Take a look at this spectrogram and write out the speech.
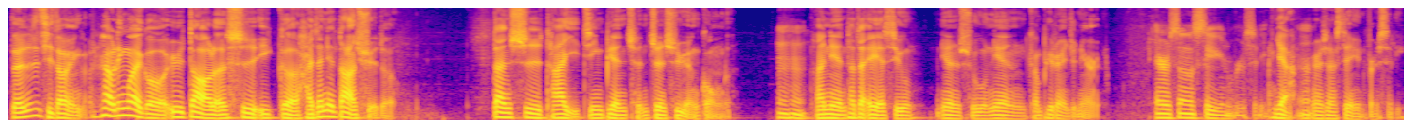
对，这是其中一个。还有另外一个我遇到了是一个还在念大学的。但是他已经变成正式员工了。嗯哼，他念他在 ASU 念书，念 Computer Engineering，Arizona State University。Yeah，Arizona State University。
